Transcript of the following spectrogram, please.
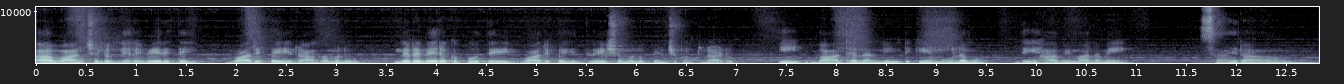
ఆ వాంఛలు నెరవేరితే వారిపై రాగమును నెరవేరకపోతే వారిపై ద్వేషమును పెంచుకుంటున్నాడు. ఈ బాధలన్నింటికీ మూలము దేహాభిమానమే. సాయిరామ్.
